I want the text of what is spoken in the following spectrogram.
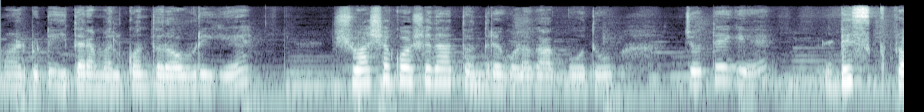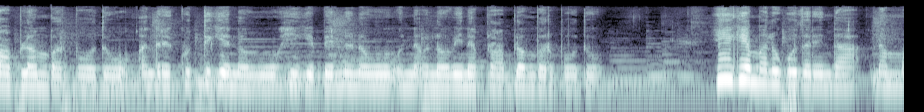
ಮಾಡಿಬಿಟ್ಟು ಈ ಥರ ಮಲ್ಕೊತಾರೋ ಅವರಿಗೆ ಶ್ವಾಸಕೋಶದ ತೊಂದರೆಗೊಳಗಾಗ್ಬೋದು, ಜೊತೆಗೆ ಡಿಸ್ಕ್ ಪ್ರಾಬ್ಲಮ್ ಬರ್ಬೋದು, ಅಂದರೆ ಕುತ್ತಿಗೆ ನೋವು, ಹೀಗೆ ಬೆನ್ನು ನೋವು ನೋವಿನ ಪ್ರಾಬ್ಲಮ್ ಬರ್ಬೋದು. ಹೀಗೆ ಮಲಗುವುದರಿಂದ ನಮ್ಮ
